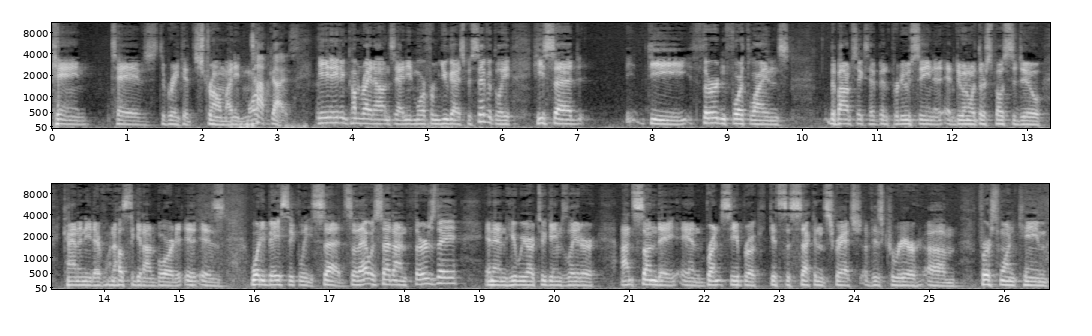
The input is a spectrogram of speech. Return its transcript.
Kane, Toews, DeBrincat, Strome, I need more. Top guys. He, he didn't come right out and say, I need more from you guys specifically. He said the third and fourth lines – the bottom six have been producing and doing what they're supposed to do. Kind of need everyone else to get on board. Is what he basically said. So that was said on Thursday, and then here we are two games later on Sunday, and Brent Seabrook gets the second scratch of his career. Um, first one came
